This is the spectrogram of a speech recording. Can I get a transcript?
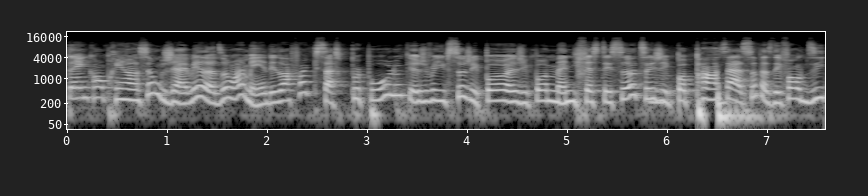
d'incompréhension que j'avais de dire ouais, mais il y a des affaires qui ça se peut pas là, que je vive ça, j'ai pas, j'ai pas manifesté ça, tu j'ai pas pensé à ça parce que des fois, on dit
